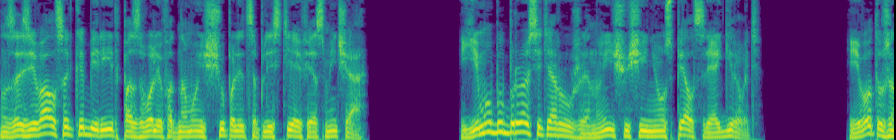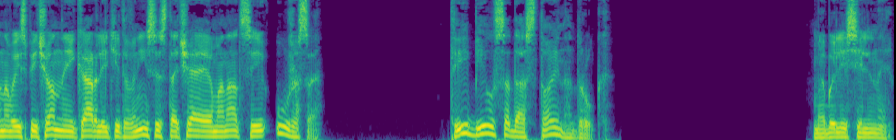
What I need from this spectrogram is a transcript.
Зазевался каберит, позволив одному из щупалец плести эфес меча. Ему бы бросить оружие, но ищущий не успел среагировать. И вот уже новоиспеченный Икар летит вниз, источая эманации ужаса. Ты бился достойно, друг. Мы были сильны.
